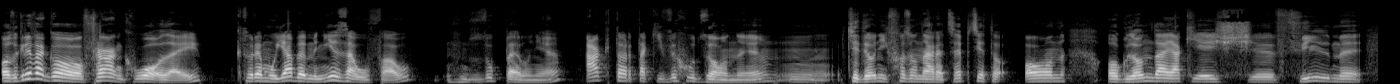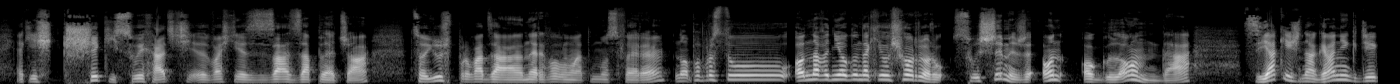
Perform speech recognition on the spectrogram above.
Odgrywa go Frank Walley, któremu ja bym nie zaufał zupełnie aktor taki wychudzony, mm, kiedy oni wchodzą na recepcję, to on ogląda jakieś e, filmy, jakieś krzyki słychać e, właśnie za zaplecza, co już wprowadza nerwową atmosferę. No po prostu on nawet nie ogląda jakiegoś horroru. Słyszymy, że on ogląda z jakieś nagranie, gdzie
